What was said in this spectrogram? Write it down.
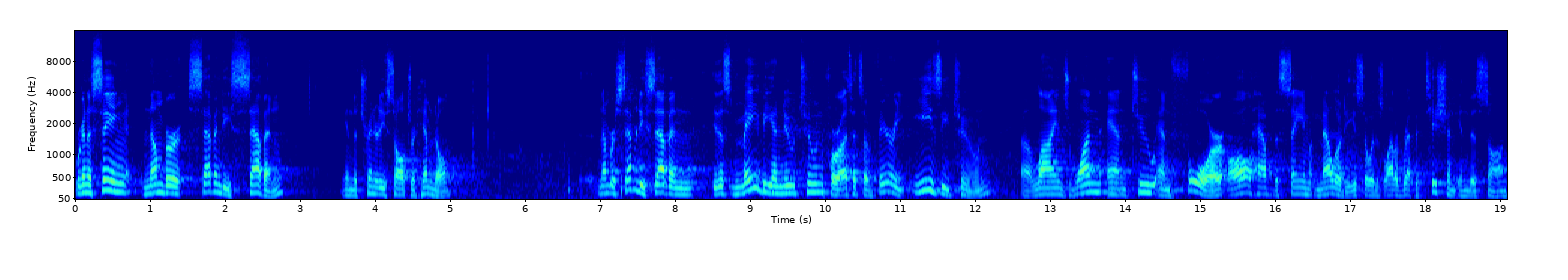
We're going to sing number 77 in the Trinity Psalter hymnal. Number 77, this may be a new tune for us. It's a very easy tune. Uh, lines 1 and 2 and 4 all have the same melody, so there's a lot of repetition in this song,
